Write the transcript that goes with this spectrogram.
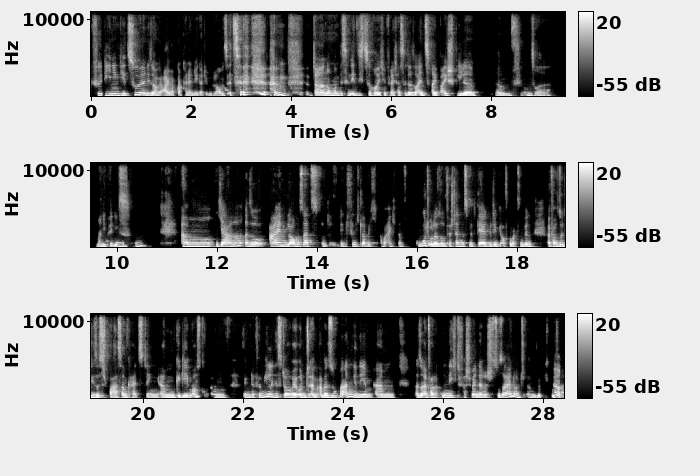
für diejenigen, die zuhören, die sagen, ah, ich habe gar keine negativen Glaubenssätze. Ähm, da nochmal ein bisschen in sich zu horchen. Vielleicht hast du da so ein, zwei Beispiele ähm, für unsere Money Pennies. Mhm. Ähm, ja, also ein Glaubenssatz, und den finde ich, glaube ich, aber eigentlich ganz gut, oder so ein Verständnis mit Geld, mit dem ich aufgewachsen bin, einfach so dieses Sparsamkeitsding, ähm, gegeben aus ähm, irgendeiner Familienhistorie und ähm, aber super angenehm. Ähm, also einfach nicht verschwenderisch zu sein und ähm, wirklich gut ja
